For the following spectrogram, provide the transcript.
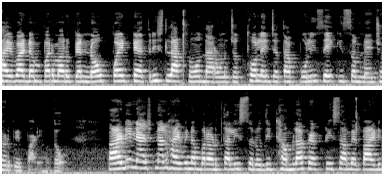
હાઈવા ડમ્પરમાં રૂપિયા નવ પોઈન્ટ તેત્રીસ લાખનો દારૂનો જથ્થો લઈ જતા પોલીસે એક ઈસમને ઝડપી પાડ્યો હતો. પારડી નેશનલ હાઈવે નંબર અડતાલીસ સરોદી થાંભલા ફેક્ટરી સામે પારડી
